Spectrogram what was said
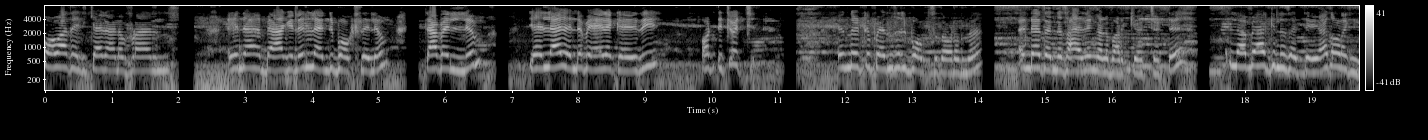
പോവാതെ ഇരിക്കാനാണ് ഫ്രണ്ട്സ് ഞാൻ ബാഗിലും ലഞ്ച് ബോക്സിലും ടവലിലും എല്ലാം എന്റെ പേരൊക്കെ എഴുതി ഒട്ടിച്ച് വെച്ച്. എന്നിട്ട് പെൻസിൽ ബോക്സ് തുറന്ന് എന്റെ തന്നെ സാധനങ്ങൾ പറക്കി വെച്ചിട്ട് എല്ലാം ബാഗിൽ സെറ്റ് ചെയ്യാൻ തുടങ്ങി.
